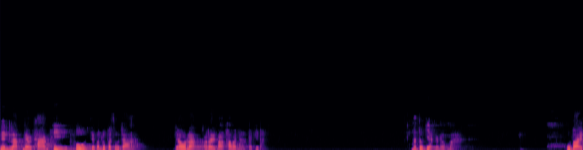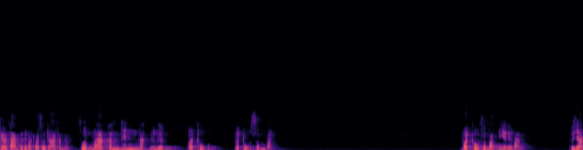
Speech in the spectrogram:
นี่หลักแนวทางที่ผู้จะบรรลุปโสดาจะเอาหลักอะไรมาภาวนาปฏิบัติ มันต้องแยกกันออกมา อุบายแนวทางปฏิบัติวัสโดาท่านนะส่วนมากท่านเน้นหนักในเรื่องวัตถุวัตถุสมบัติ วัตถุสมบัติมีอะไรบ้าง ตัวอย่าง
